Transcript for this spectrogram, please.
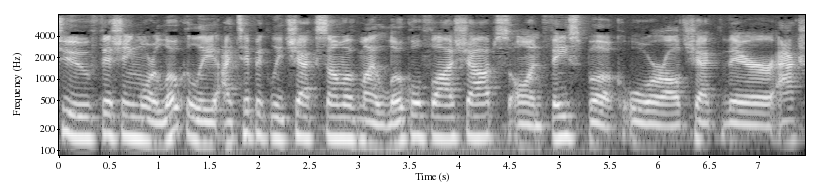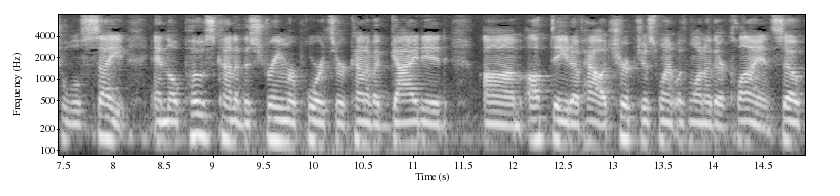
to fishing more locally, I typically check some of my local fly shops on Facebook or I'll check their actual site and they'll post kind of the stream reports or kind of a guided um, update of how a trip just went with one of their clients. So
